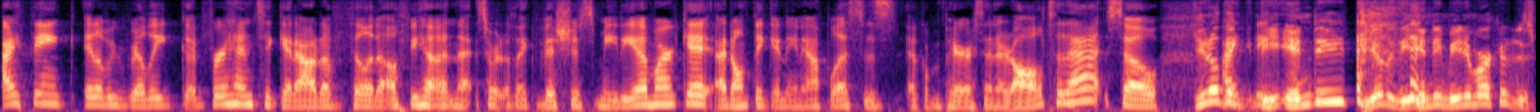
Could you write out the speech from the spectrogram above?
I think it'll be really good for him to get out of Philadelphia and that sort of like vicious media market. I don't think Indianapolis is a comparison at all to that. So you don't think, the Indy? Do you know the Indy media market is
